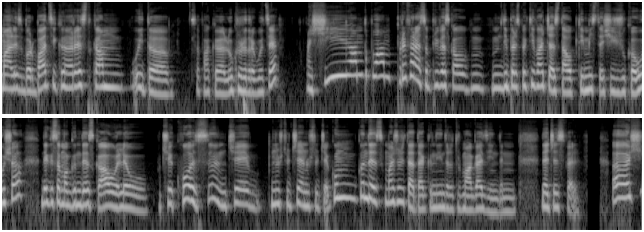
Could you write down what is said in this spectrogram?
mai ales bărbații, că în rest cam uită să facă lucruri drăguțe. Și am, am preferat să privesc ca, din perspectiva aceasta optimistă și jucăușă, decât să mă gândesc că, aoleu, ce cos sunt, ce nu știu ce, nu știu ce. Cum gândesc majoritatea când intră într-un magazin de, de acest fel. Uh, și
